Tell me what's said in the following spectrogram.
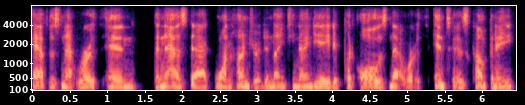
half his net worth in the NASDAQ 100 in 1998. He put all his net worth into his company,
